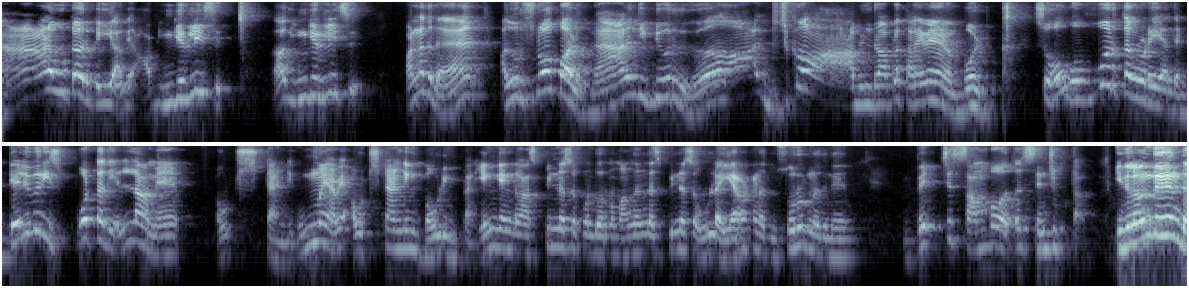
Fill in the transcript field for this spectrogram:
மேல விட்டா இருக்கு. அப்படி அப்படி இங்க ரிலீஸ் அதாவது இங்க ரிலீஸ் பண்ணதுல அது ஒரு ஸ்லோ பால் மேல இருந்து இப்படி வருது. அப்படின்றாப்ல தலைவன் போல்ட் ஸோ ஒவ்வொருத்தவங்களுடைய அந்த டெலிவரிஸ் போட்டது எல்லாமே அவுட்ஸ்டாண்டிங் உண்மையாவே அவுட்ஸ்டாண்டிங் பவுலிங் பிளான் எங்கெங்கெல்லாம் ஸ்பின்னர்ஸை கொண்டு வரணும் அங்கங்க ஸ்பின்னர்ஸை உள்ள இறக்குனது சொருகுனதுன்னு வச்சு சம்பவத்தை செஞ்சு விட்டாங்க இதுல வந்து இந்த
